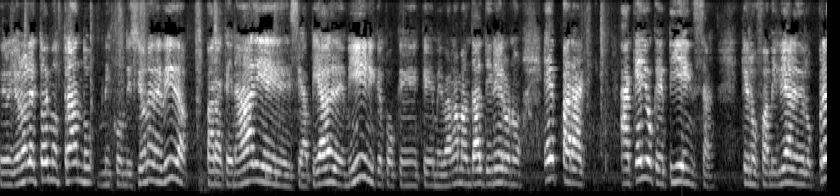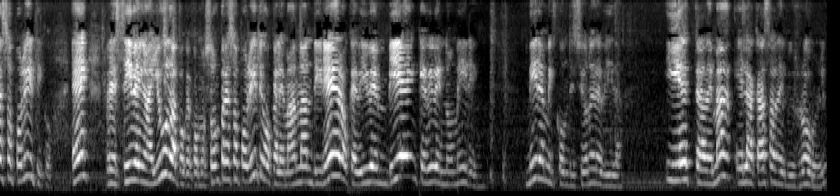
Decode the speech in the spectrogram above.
Pero yo no le estoy mostrando mis condiciones de vida para que nadie se apiade de mí ni que porque que me van a mandar dinero, no. Es para aquellos que piensan que los familiares de los presos políticos ¿eh? reciben ayuda, porque como son presos políticos que le mandan dinero, que viven bien, que viven, no miren, miren mis condiciones de vida. Y esta además es la casa de Luis Robles,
